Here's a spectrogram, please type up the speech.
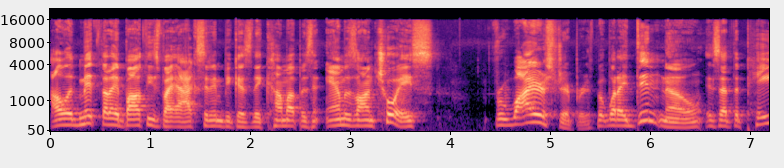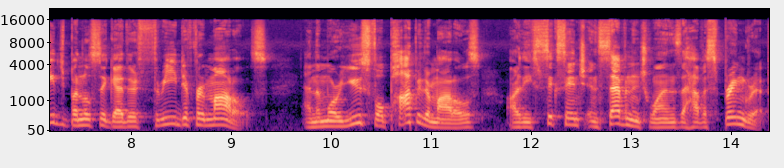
I'll admit that I bought these by accident because they come up as an Amazon choice for wire strippers, but what I didn't know is that the page bundles together three different models, and the more useful popular models are the 6 inch and 7 inch ones that have a spring grip.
